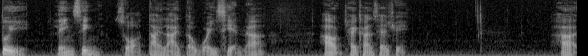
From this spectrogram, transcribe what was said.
对灵性所带来的危险呢？好，再看下去。啊，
